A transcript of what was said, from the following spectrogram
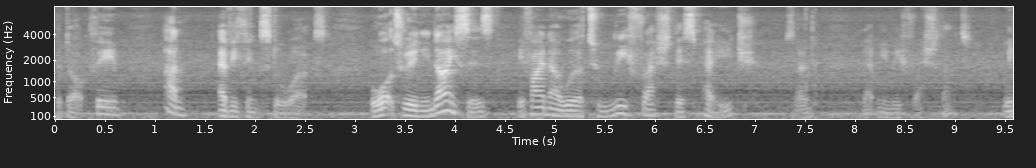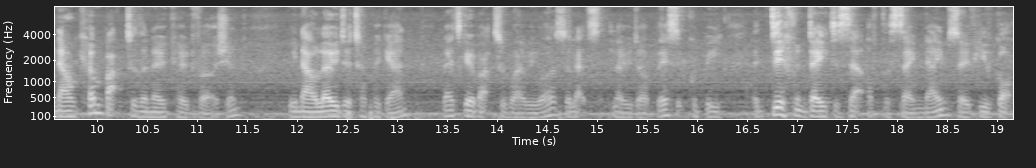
the dark theme. And everything still works. But what's really nice is if I now were to refresh this page, so let me refresh that. We now come back to the no code version. We now load it up again. Let's go back to where we were. So let's load up this. It could be a different data set of the same name. So if you've got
